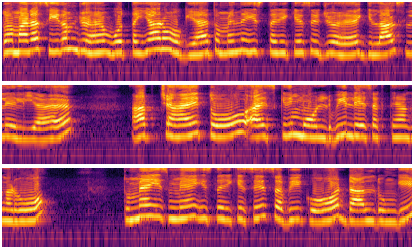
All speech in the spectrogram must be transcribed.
तो हमारा सीरम जो है, वो तैयार हो गया है तो मैंने इस तरीके से जो है, गिलास ले लिया है। आप चाहें तो आइसक्रीम मोल्ड भी ले सकते हैं, अगर हो। तो मैं इसमें इस तरीके से सभी को डाल दूँगी।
